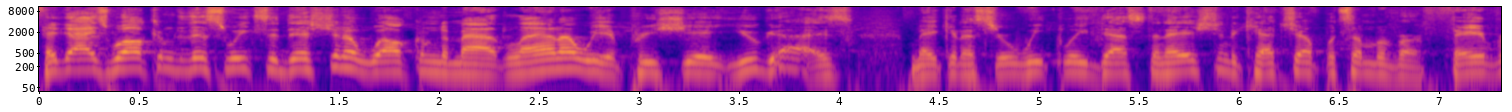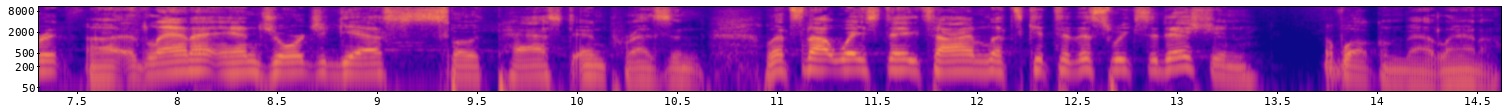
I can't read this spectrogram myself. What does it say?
Hey guys, welcome to this week's edition of Welcome to Atlanta. We appreciate you guys making us your weekly destination to catch up with some of our favorite uh, Atlanta and Georgia guests, both past and present. Let's not waste any time. Let's get to this week's edition of Welcome to Atlanta.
